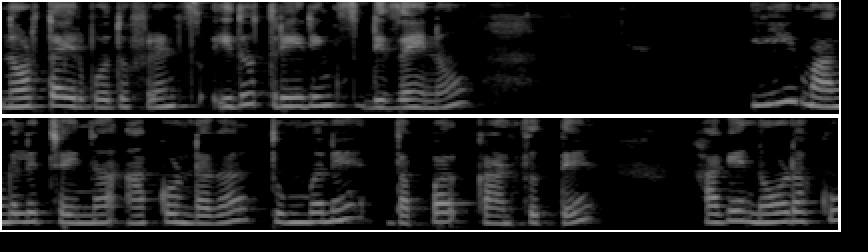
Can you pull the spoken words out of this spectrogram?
ನೋಡ್ತಾ ಇರ್ಬೋದು ಫ್ರೆಂಡ್ಸ್, ಇದು ತ್ರೀ ರಿಂಗ್ಸ್ ಡಿಸೈನು. ಈ ಮಾಂಗಲ್ಯ ಚೈನ್ನ ಹಾಕ್ಕೊಂಡಾಗ ತುಂಬಾ ದಪ್ಪ ಕಾಣಿಸುತ್ತೆ. ಹಾಗೆ ನೋಡೋಕ್ಕೂ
